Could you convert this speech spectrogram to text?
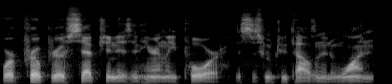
where proprioception is inherently poor. This is from 2001.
